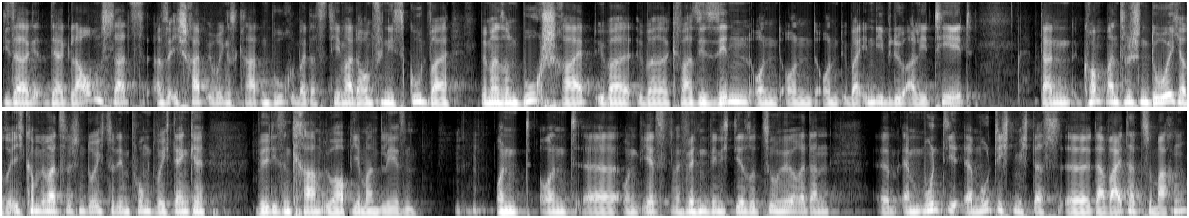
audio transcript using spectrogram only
dieser, der Glaubenssatz, also ich schreibe übrigens gerade ein Buch über das Thema, darum finde ich es gut, weil wenn man so ein Buch schreibt über, über quasi Sinn und, und, und über Individualität, dann kommt man zwischendurch, also ich komme immer zwischendurch zu dem Punkt, wo ich denke, will diesen Kram überhaupt jemand lesen? Und, und, äh, und jetzt, wenn, wenn ich dir so zuhöre, dann ermutigt, ermutigt mich das, äh, da weiterzumachen,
